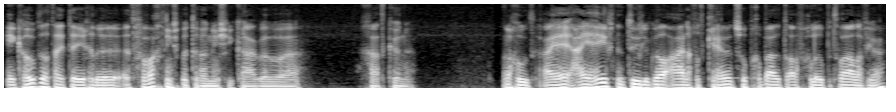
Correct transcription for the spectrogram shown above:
ik hoop dat hij tegen de, het verwachtingspatroon in Chicago gaat kunnen. Maar goed, hij, hij heeft natuurlijk wel aardig wat credits opgebouwd de afgelopen twaalf jaar.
